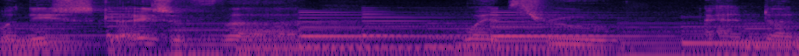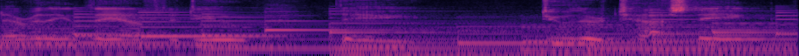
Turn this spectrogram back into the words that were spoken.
when these guys have uh, went through and done everything that they have to do, they do their testing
